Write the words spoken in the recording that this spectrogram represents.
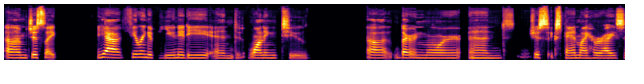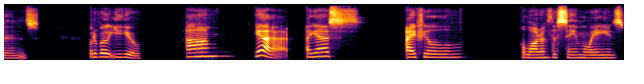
um, just like, yeah, feeling of unity and wanting to uh, learn more and just expand my horizons. What about you? Um, yeah, I guess I feel a lot of the same ways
